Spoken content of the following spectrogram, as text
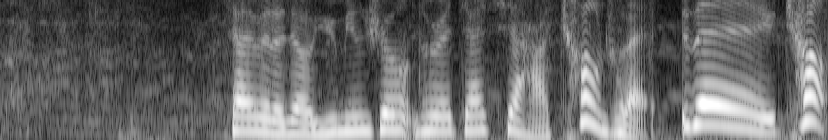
下一位呢叫于明生，他说：“佳期啊，唱出来，预备唱。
